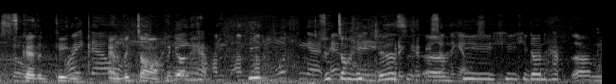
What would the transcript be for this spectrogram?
Skeleton King and Victor he don't have he Victor he does uh, he, he he don't have um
